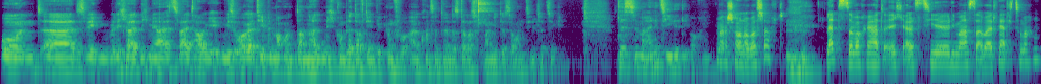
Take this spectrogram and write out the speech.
und äh, deswegen will ich halt nicht mehr als zwei Tage irgendwie so Orga-Themen machen und dann halt mich komplett auf die Entwicklung äh, konzentrieren, dass da was vorangeht, das ist auch ein Ziel tatsächlich. Das sind meine Ziele die Woche. Mal schauen, ob er es schafft. Letzte Woche hatte ich als Ziel, die Masterarbeit fertig zu machen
